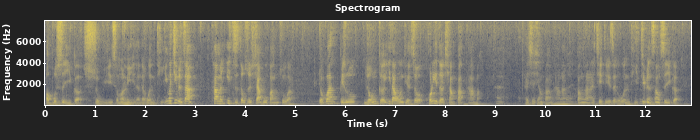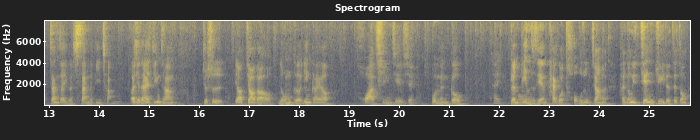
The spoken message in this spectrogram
而不是一个属于什么女人的问题。因为基本上他们一直都是相互帮助啊。有关比如荣格遇到问题的时候，弗洛伊德想帮他嘛，还是想帮他呢？帮他来解决这个问题，基本上是一个。站在一个善的立场，而且他也经常就是要教导荣格应该要划清界限，不能够跟病之间太过投入，这样很容易艰巨的这种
